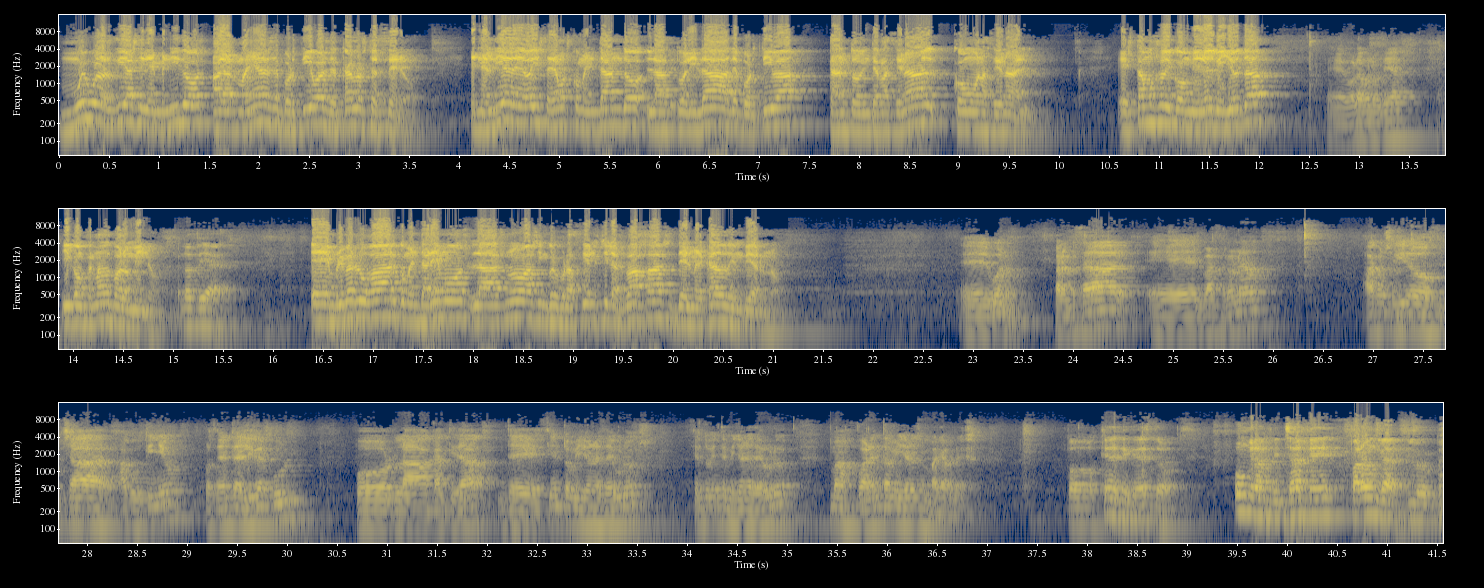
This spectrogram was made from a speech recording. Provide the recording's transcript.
Muy buenos días y bienvenidos a las Mañanas Deportivas de Carlos III. En el día de hoy estaremos comentando la actualidad deportiva tanto internacional como nacional. Estamos hoy con Miguel Villota Eh, hola, buenos días. y con Fernando Palomino. Buenos días. En primer lugar comentaremos las nuevas incorporaciones y las bajas del mercado de invierno. Eh, bueno, para empezar, eh, el Barcelona ha conseguido fichar a Coutinho, procedente del Liverpool, por la cantidad de 100 millones de euros, 120 millones de euros, más 40 millones en variables. Pues, ¿qué decir de esto? Un gran fichaje para un gran club.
